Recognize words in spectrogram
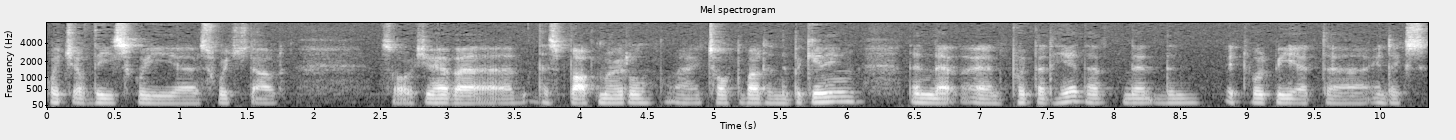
which of these we uh, switched out. So if you have a this bog myrtle I talked about in the beginning, then that and put that here, that, that then it would be at uh, index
